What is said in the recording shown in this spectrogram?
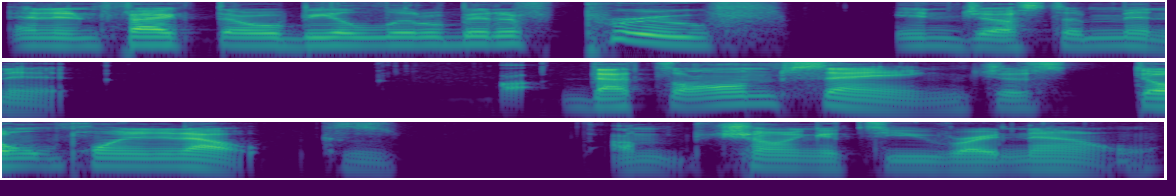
and in fact, there will be a little bit of proof in just a minute. That's all I'm saying. Just don't point it out, because I'm showing it to you right now.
